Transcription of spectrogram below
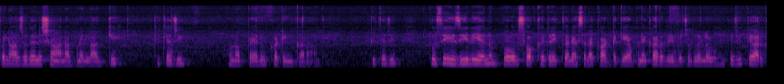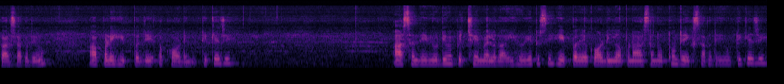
ਪਲਾਜ਼ੋ ਦੇ ਨਿਸ਼ਾਨ ਆਪਣੇ ਲੱਗ ਗਏ, ਠੀਕ ਹੈ ਜੀ। ਹੁਣ ਆਪਾਂ ਇਹਨੂੰ ਕਟਿੰਗ ਕਰਾਂਗੇ, ਠੀਕ ਹੈ ਜੀ। ਤੁਸੀਂ ਈਜ਼ੀਲੀ ਇਹਨੂੰ ਬਹੁਤ ਸੌਖੇ ਤਰੀਕੇ ਨਾਲ ਇਸ ਤਰ੍ਹਾਂ ਕੱਟ ਕੇ ਆਪਣੇ ਘਰ ਦੇ ਵਿੱਚ ਮਤਲਬ, ਠੀਕ ਹੈ ਜੀ, ਤਿਆਰ ਕਰ ਸਕਦੇ ਹੋ। ਆਪਣੇ ਹਿੱਪ ਦੇ ਅਕੋਰਡਿੰਗ ਠੀਕ ਹੈ ਜੀ। ਆਸਨ ਦੀ ਵੀਡੀਓ ਮੈਂ ਪਿੱਛੇ ਮੈਂ ਲਗਾਈ ਹੋਈ ਹੈ, ਤੁਸੀਂ ਹਿੱਪ ਦੇ ਅਕੋਰਡਿੰਗ ਆਪਣਾ ਆਸਨ ਉੱਥੋਂ ਦੇਖ ਸਕਦੇ ਹੋ, ਠੀਕ ਹੈ ਜੀ।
